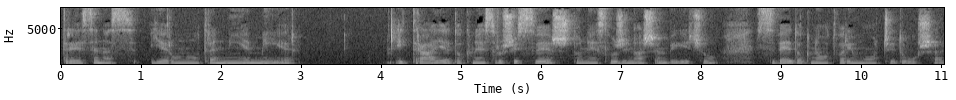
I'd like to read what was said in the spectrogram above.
Trese nas jer unutra nije mir i traje dok ne sruši sve što ne služi našem biću, sve dok ne otvorimo oči duše.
